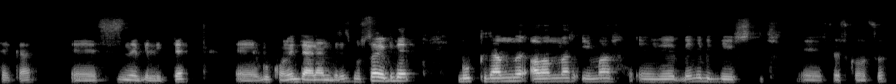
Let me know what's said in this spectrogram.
tekrar e, sizinle birlikte e, bu konuyu değerlendiririz. Mustafa bir de bu planlı alanlar imar e, beni bir değişiklik e, söz konusu.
